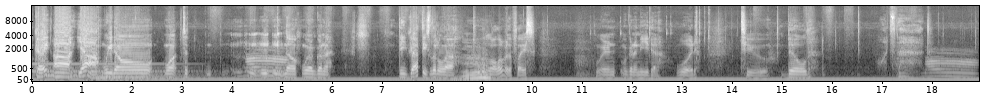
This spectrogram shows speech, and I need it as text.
Okay. Uh, yeah, we don't want to... Mm -mm no, we're gonna they've got these little uh, all over the place. We're we're gonna need uh, wood to build. What's that?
